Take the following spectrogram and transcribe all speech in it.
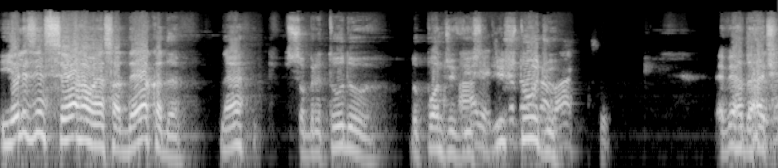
E eles encerram essa década, né? Sobretudo do ponto de vista ah, de estúdio. É verdade.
